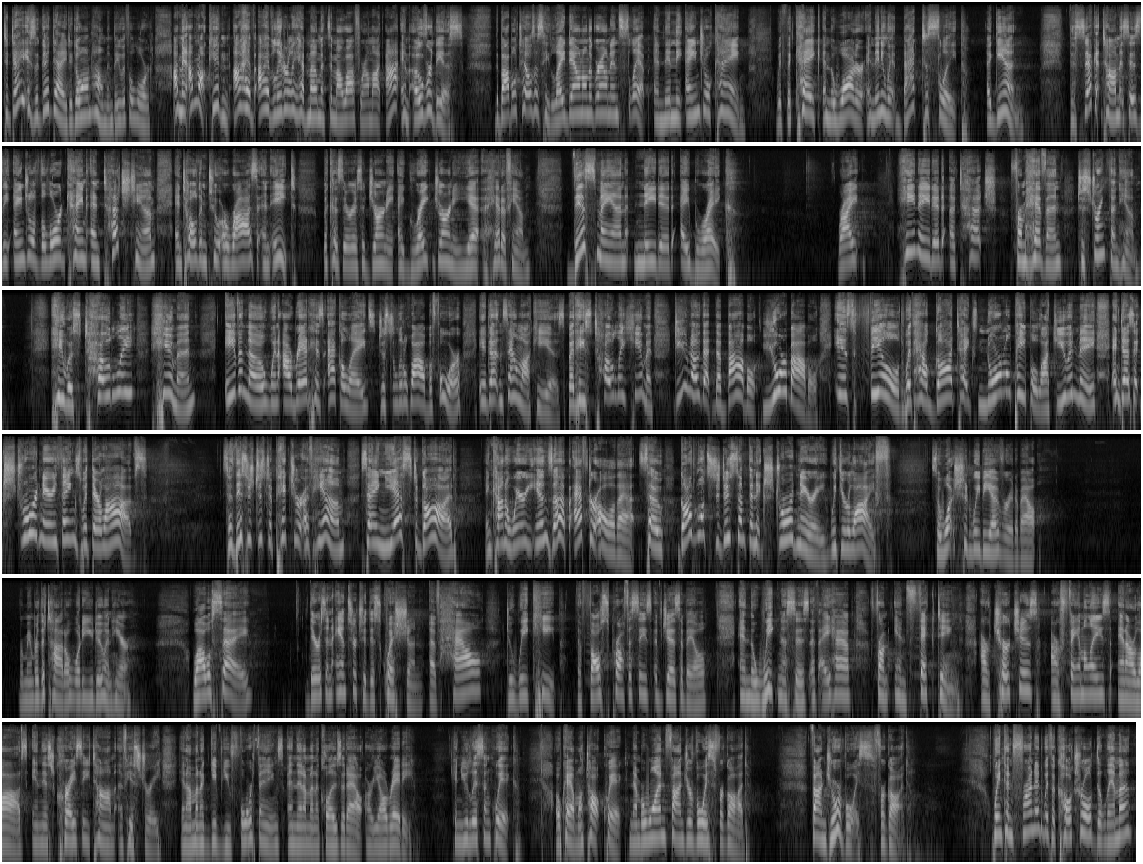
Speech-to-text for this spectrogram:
Today is a good day to go on home and be with the Lord. I mean, I'm not kidding. I have, I have literally had moments in my life where I'm like, I am over this. The Bible tells us he laid down on the ground and slept, and then the angel came with the cake and the water, and then he went back to sleep again. The second time it says the angel of the Lord came and touched him and told him to arise and eat because there is a journey, a great journey yet ahead of him. This man needed a break, right? He needed a touch from heaven to strengthen him. He was totally human even though when I read his accolades just a little while before, it doesn't sound like he is, but he's totally human. Do you know that the Bible, your Bible, is filled with how God takes normal people like you and me and does extraordinary things with their lives? So, this is just a picture of him saying yes to God and kind of where he ends up after all of that. So, God wants to do something extraordinary with your life. So, what should we be over it about? Remember the title. What are you doing here? Well, I will say there's an answer to this question of how do we keep the false prophecies of Jezebel and the weaknesses of Ahab from infecting our churches, our families, and our lives in this crazy time of history. And I'm going to give you four things and then I'm going to close it out. Are y'all ready? Can you listen quick? Okay, I'm going to talk quick. Number one, find your voice for God. Find your voice for God. When confronted with a cultural dilemma,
